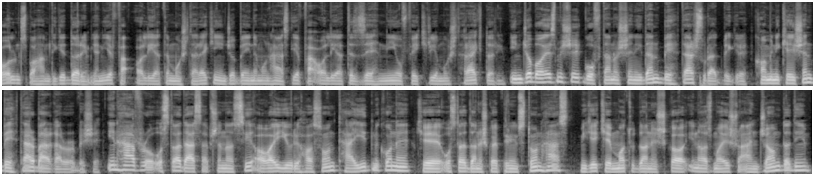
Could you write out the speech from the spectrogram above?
هولمز با همدیگه داریم. یعنی یه فعالیت مشترکی اینجا بینمون هست. یه فعالیت ذهنی و فکری مشترک داریم. اینجا باعث میشه گفتن و شنیدن بهتر صورت بگیره. کامیکیشن بهتر برقرار بشه. این حرف رو استاد عصب شناسی آقای یوری هاسون تایید می‌کنه که استاد دانشگاه پرینستون هست. میگه که ما تو دانشگاه این آزمایش رو انجام دادیم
